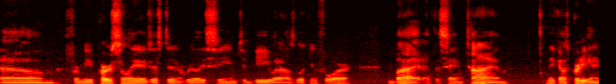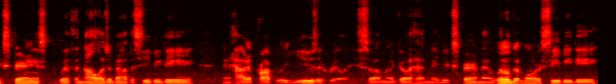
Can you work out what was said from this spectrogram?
Um, for me personally, it just didn't really seem to be what I was looking for. But at the same time, I think I was pretty inexperienced with the knowledge about the CBD and how to properly use it, really. So I'm going to go ahead and maybe experiment a little bit more with CBD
